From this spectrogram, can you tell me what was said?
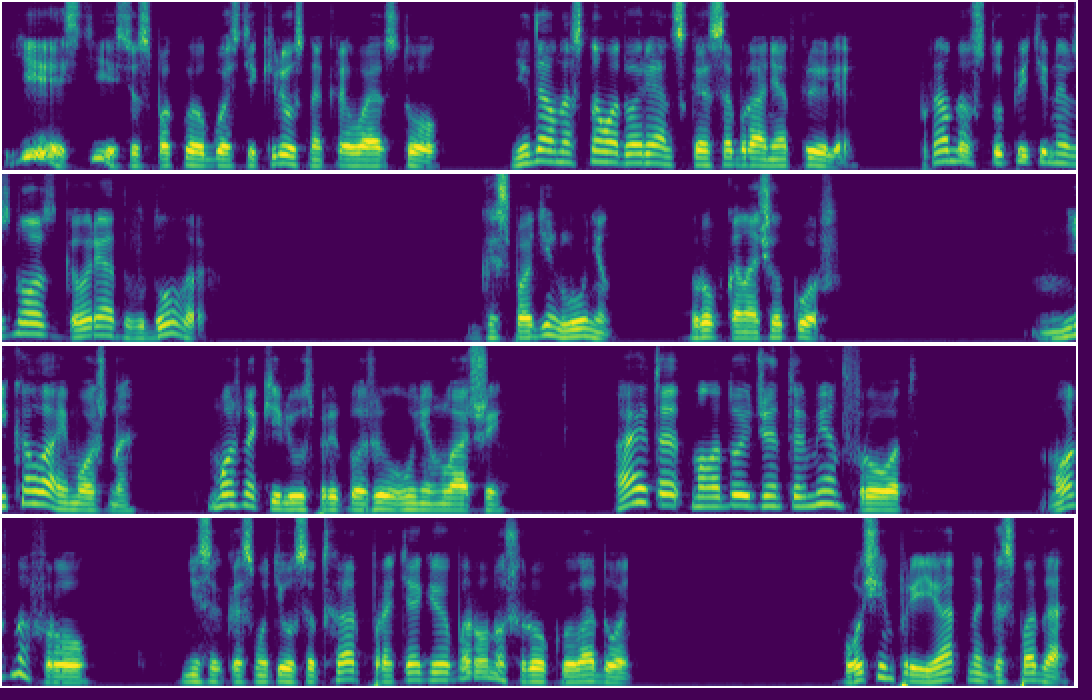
«Есть, есть», — успокоил гости Келюс, накрывая стол. «Недавно снова дворянское собрание открыли. Правда, вступительный взнос, говорят, в долларах». «Господин Лунин», — робко начал Корф. «Николай можно. Можно Келюс», — предположил Лунин-младший. «А этот молодой джентльмен Фрод». «Можно Фроу?» — несколько смутился Тхар, протягивая барону широкую ладонь. «Очень приятно, господа»,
